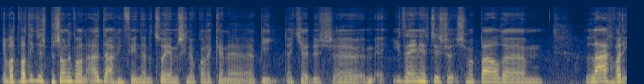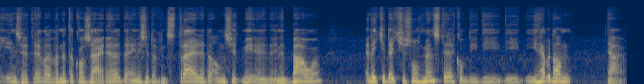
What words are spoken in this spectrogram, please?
Ja, wat, wat ik dus persoonlijk wel een uitdaging vind, en dat zul jij misschien ook wel herkennen, eh Pie, dat je dus, eh, iedereen heeft dus zijn bepaalde ehm, laag waar hij in zit, hè, wat we net ook al zeiden. Hè. De ene zit nog in het strijden, de ander zit meer in, in het bouwen. En dat je, dat je soms mensen tegenkomt die, die, die, die hebben dan, ja,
